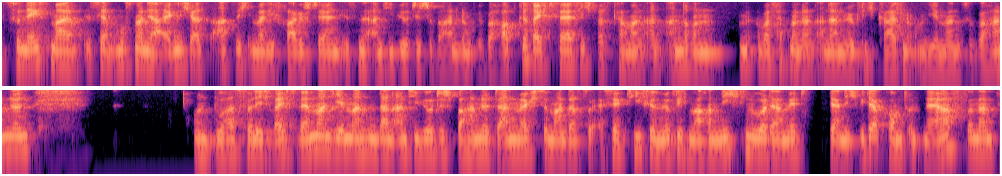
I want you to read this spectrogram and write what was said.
zunächst mal ist ja, muss man ja eigentlich als Arzt sich immer die Frage stellen, ist eine antibiotische Behandlung überhaupt gerechtfertigt? Was kann man an anderen, was hat man an anderen Möglichkeiten, um jemanden zu behandeln? Und du hast völlig recht, wenn man jemanden dann antibiotisch behandelt, dann möchte man das so effektiv wie möglich machen. Nicht nur damit der nicht wiederkommt und nervt, sondern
